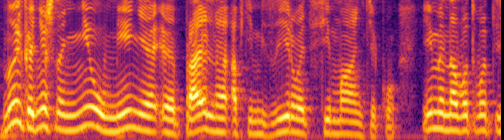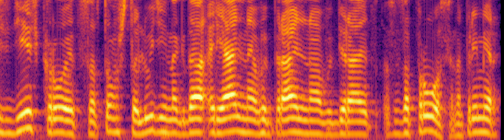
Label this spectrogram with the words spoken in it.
Ну и, конечно, неумение э, правильно оптимизировать семантику. Именно вот, вот здесь кроется в том, что люди иногда реально правильно выбирают запросы. Например,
